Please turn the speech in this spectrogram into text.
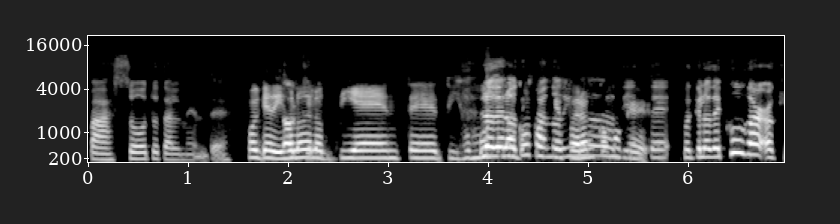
pasó totalmente. porque dijo lo de los dientes, dijo Lo de los, cosas cuando que dijo lo fueron de como los que, dientes, porque lo de Cougar, ok,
